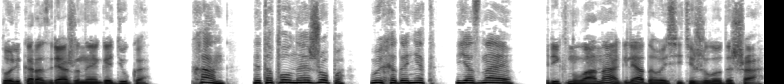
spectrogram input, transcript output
только разряженная гадюка. «Хан, это полная жопа, выхода нет, я знаю!» крикнула она, оглядываясь и тяжело дыша.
